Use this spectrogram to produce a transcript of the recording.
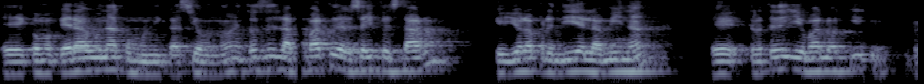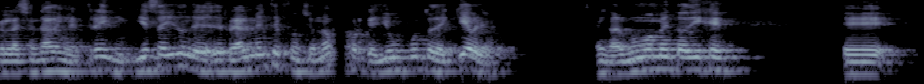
eh, como que era una comunicación, ¿no? Entonces, la parte del safe start, que yo la aprendí en la mina, eh, traté de llevarlo aquí relacionado en el trading. Y es ahí donde realmente funcionó porque dio un punto de quiebre. En algún momento dije, eh,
